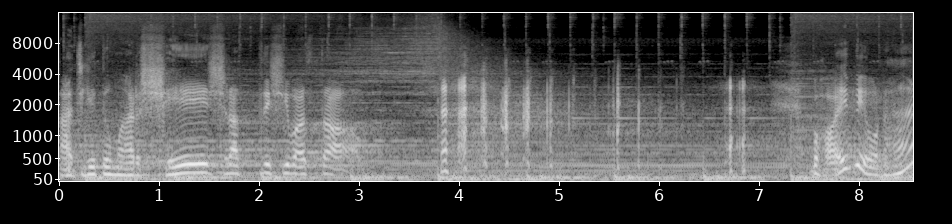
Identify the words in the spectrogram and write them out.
আজকে তোমার শেষ রাত্রি শ্রীবাস্তব। ভয় পেও না,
